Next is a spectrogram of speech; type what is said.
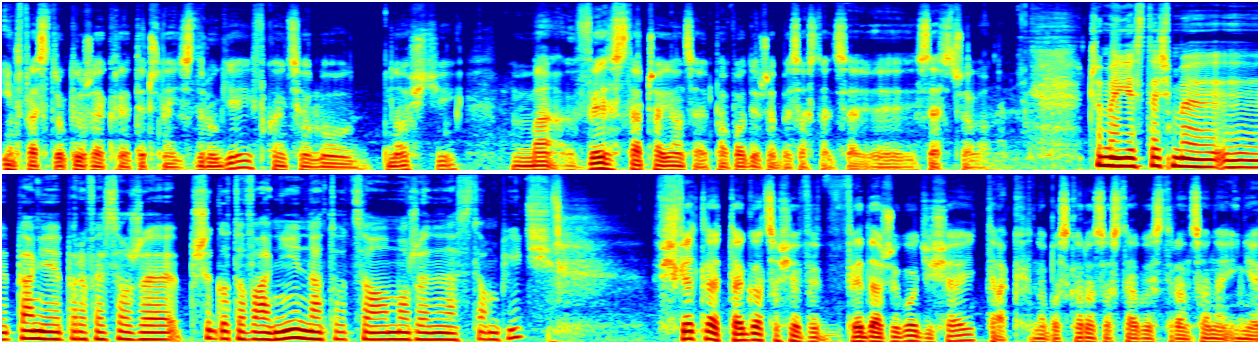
infrastrukturze krytycznej z drugiej, w końcu ludności ma wystarczające powody, żeby zostać y, zestrzelonym. Czy my jesteśmy, y, panie profesorze, przygotowani na to, co może nastąpić? W świetle tego, co się wy- wydarzyło dzisiaj, tak, no bo skoro zostały strącone i nie,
